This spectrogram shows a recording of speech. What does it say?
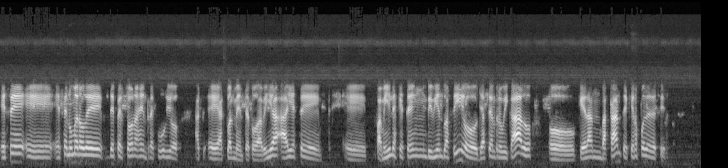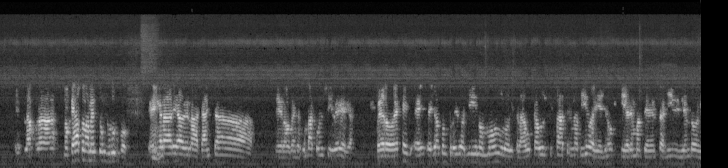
Ese, eh, ese número de, de personas en refugio eh, actualmente, ¿todavía hay este eh, familias que estén viviendo así o ya se han reubicado o quedan bastantes? ¿Qué nos puede decir? La, la- nos queda solamente un grupo en el área de la cancha de la organización en Siberia, pero es que eh, ellos han construido allí unos módulos y se les ha buscado quizás alternativa y ellos quieren mantenerse allí viviendo en,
